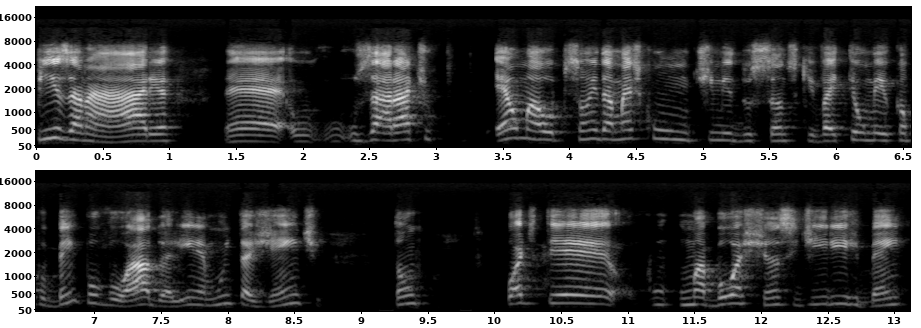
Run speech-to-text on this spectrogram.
pisa na área. É, o, o Zaratio é uma opção, ainda mais com um time do Santos que vai ter um meio-campo bem povoado ali, né? Muita gente. Então, pode ter uma boa chance de ir bem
